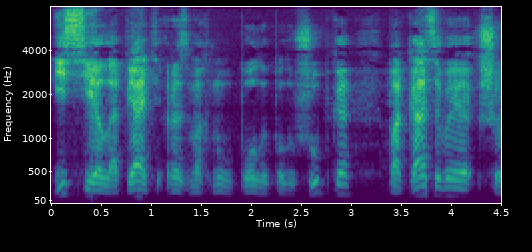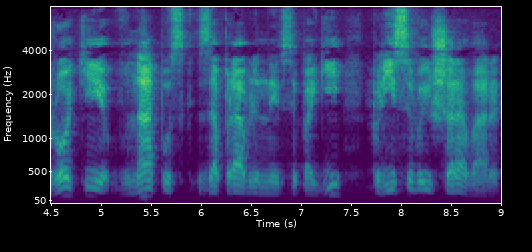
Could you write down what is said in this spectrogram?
и сел опять, размахнул полы полушубка, показывая широкие в напуск заправленные в сапоги плисовые шаровары.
